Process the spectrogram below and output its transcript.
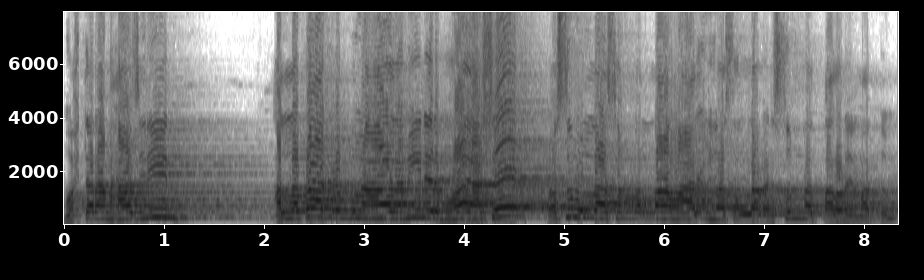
মুহতারাম হাজিরিন, আল্লাহ পাক রব্বুল ভয় আসে পালনের মাধ্যমে।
